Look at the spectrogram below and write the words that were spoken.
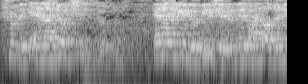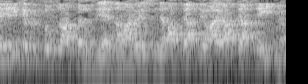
Şuradaki enerji akışını izliyorsunuz. Enerji geliyor bir çevrim veriyor. Hani az önce dedik ya 49'u atlarız diye zaman öylesinde atlaya atlıyor. Hayır atlaya atlaya gitmiyor.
